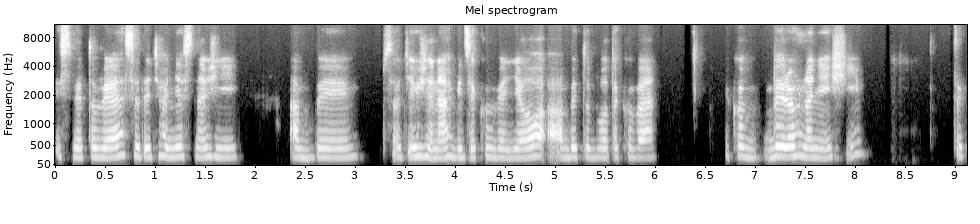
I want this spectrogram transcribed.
i světově se teď hodně snaží aby se o těch ženách víc jako vědělo a aby to bylo takové jako vyrovnanější. Tak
